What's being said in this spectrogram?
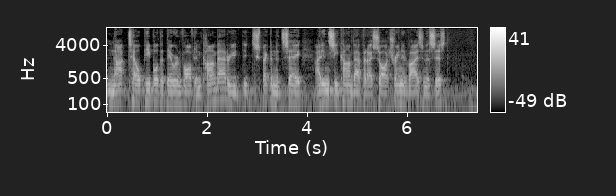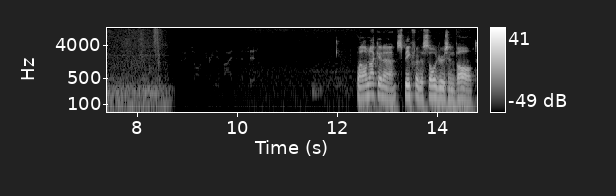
not tell people that they were involved in combat, or you expect them to say, I didn't see combat, but I saw train, advise, and assist? Well, I'm not going to speak for the soldiers involved.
